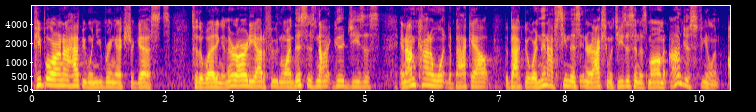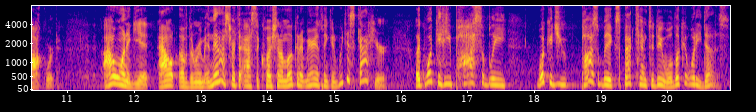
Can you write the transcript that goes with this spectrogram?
People are not happy when you bring extra guests to the wedding and they're already out of food and wine. This is not good, Jesus. And I'm kind of wanting to back out the back door. And then I've seen this interaction with Jesus and his mom, and I'm just feeling awkward. I want to get out of the room. And then I start to ask the question I'm looking at Mary thinking, we just got here. Like, what could he possibly, what could you possibly expect him to do? Well, look at what he does.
